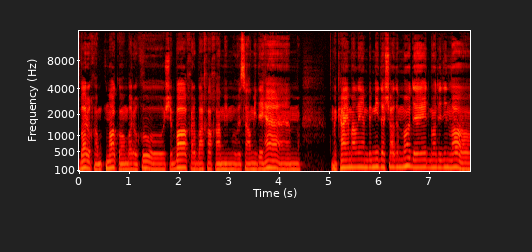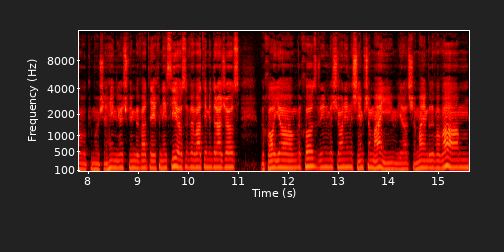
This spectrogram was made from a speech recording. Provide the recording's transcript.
ברוך המקום ברוך הוא שבחר בחכמים ובסלמידיהם מקיים עליהם במידה שאדם מודד, מודדין לו, כמו שהם יושבים בבתי כנסיוס ובבתי מדרשוס, בכל יום, וחוזרים ושונים לשם שמיים, ויראת שמיים בלבבם,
